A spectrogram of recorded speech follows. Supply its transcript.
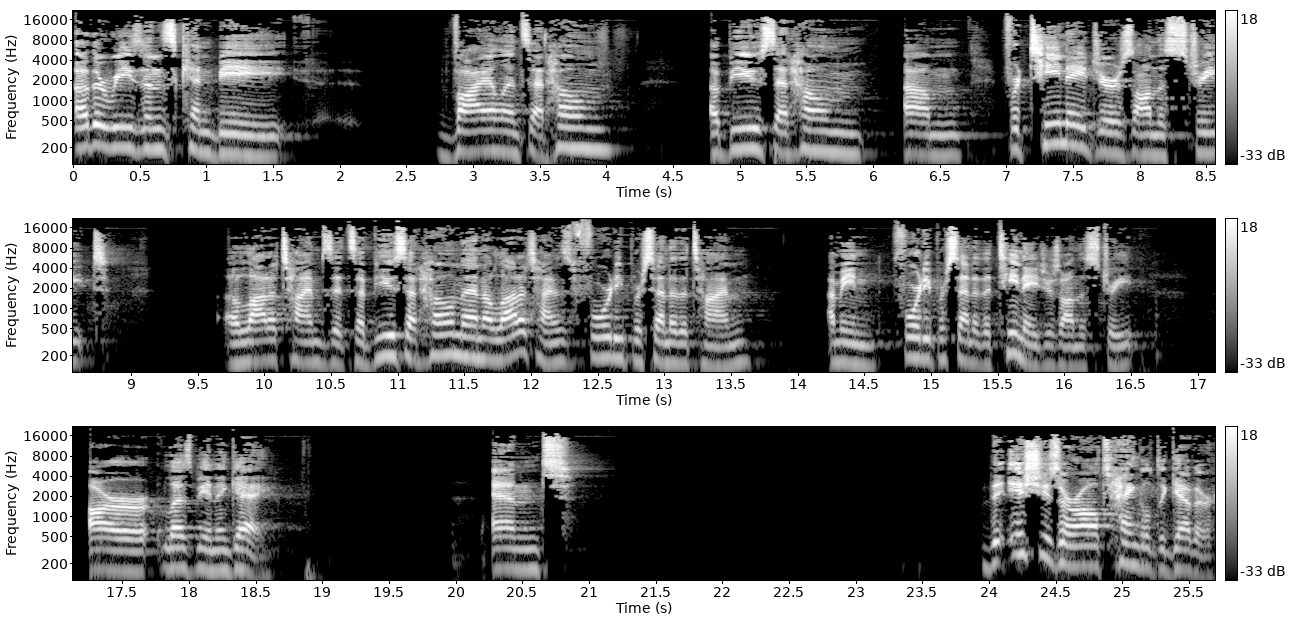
Other reasons can be violence at home, abuse at home. Um, for teenagers on the street, a lot of times it's abuse at home, and a lot of times, 40% of the time, I mean, 40% of the teenagers on the street are lesbian and gay. And the issues are all tangled together.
